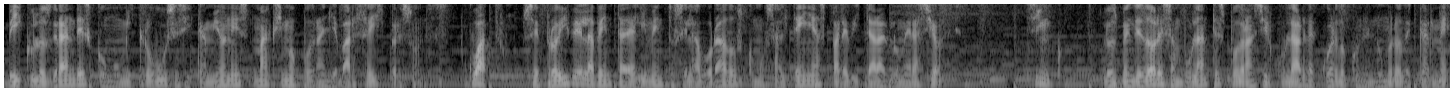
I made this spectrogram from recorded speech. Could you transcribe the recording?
Vehículos grandes como microbuses y camiones máximo podrán llevar 6 personas. 4. Se prohíbe la venta de alimentos elaborados como salteñas para evitar aglomeraciones. 5. Los vendedores ambulantes podrán circular de acuerdo con el número de carnet.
